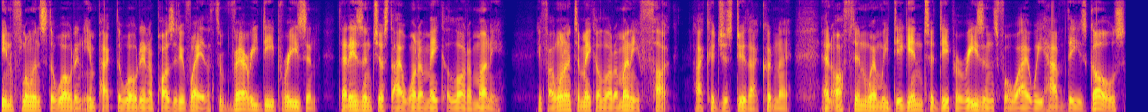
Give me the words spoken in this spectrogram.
influence the world and impact the world in a positive way. That's a very deep reason. That isn't just I want to make a lot of money. If I wanted to make a lot of money, fuck, I could just do that, couldn't I? And often when we dig into deeper reasons for why we have these goals,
